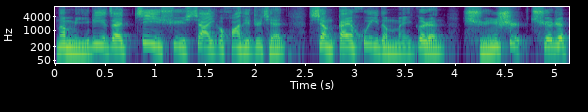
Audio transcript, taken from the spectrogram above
那米利在继续下一个话题之前，向该会议的每个人巡视确认，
